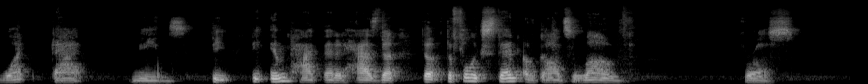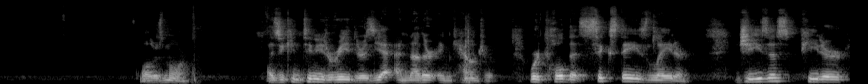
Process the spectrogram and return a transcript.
what that means? The, the impact that it has, the, the, the full extent of God's love for us. Well, there's more. As you continue to read, there's yet another encounter. We're told that six days later, Jesus, Peter,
